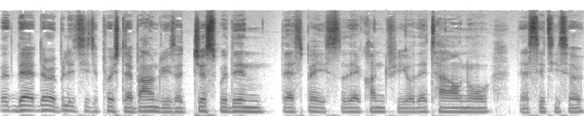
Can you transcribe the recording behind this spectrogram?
their their ability to push their boundaries are just within their space so their country or their town or their city. So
